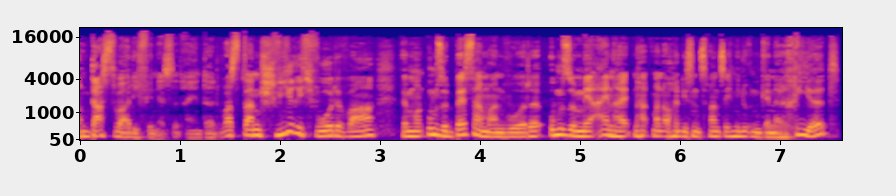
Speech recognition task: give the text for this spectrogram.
Und das war die Finesse dahinter. Was dann schwierig wurde, war, wenn man umso besser man wurde, umso mehr Einheiten hat man auch in diesen 20 Minuten generiert,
